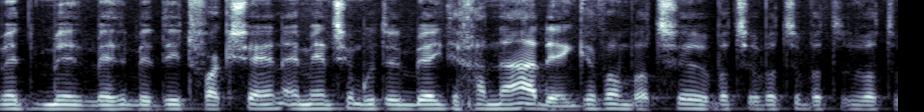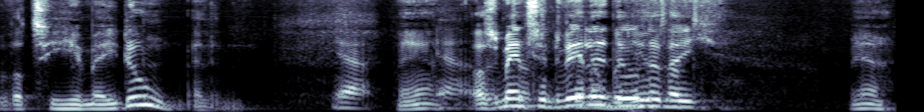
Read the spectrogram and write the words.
met, met, met, met dit vaccin. En mensen moeten een beetje gaan nadenken van wat ze, wat ze, wat ze, wat, wat, wat ze hiermee doen. En, ja, ja, als mensen het willen doen, dan weet je. Ja.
